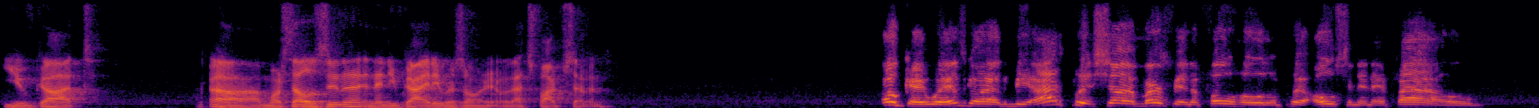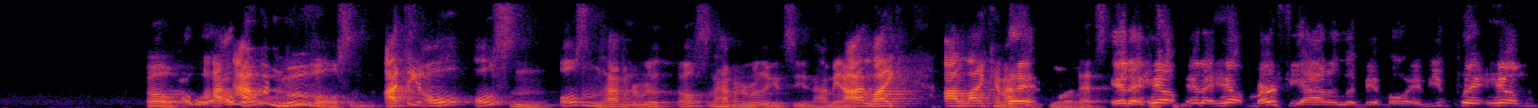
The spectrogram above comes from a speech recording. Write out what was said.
You've got uh, Marcell Ozuna, and then you've got Eddie Rosario. That's five seven. Okay, well it's gonna have to be. I put Sean Murphy in the four hole and put Olson in that five hole. Oh, I, would, I, would. I wouldn't move Olson. I think Ol- Olson Olson's having a real Olson having a really good season. I mean, I like I like him at the floor. That's it'll help it'll help Murphy out a little bit more if you put him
